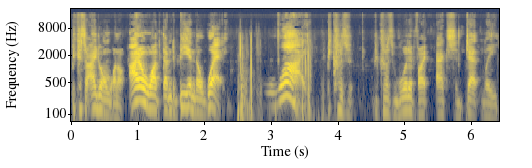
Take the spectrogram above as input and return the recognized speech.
because I don't want to. I don't want them to be in the way. Why? Because because what if I accidentally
